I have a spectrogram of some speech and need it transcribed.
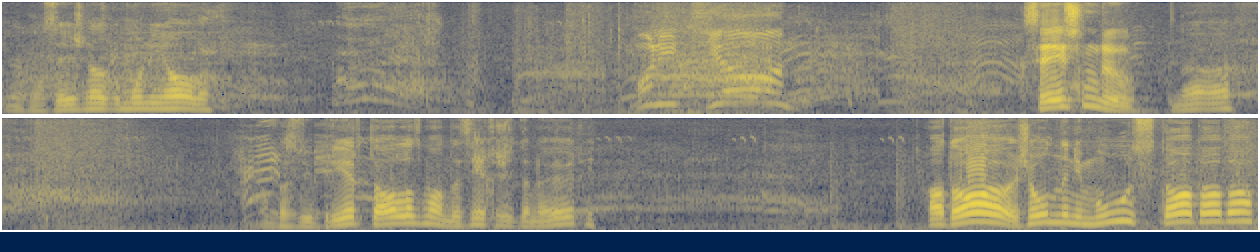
Ich muss eh schnell Muni holen. Munition! Siehst ihn du? Nein. Aber es vibriert alles, Mann. Das sicher ist in der Nähe. Ah, da, ist unten im Haus. Da, da, da.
